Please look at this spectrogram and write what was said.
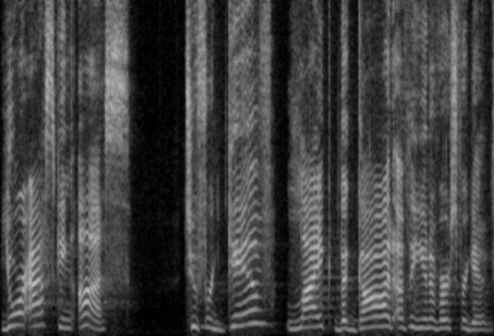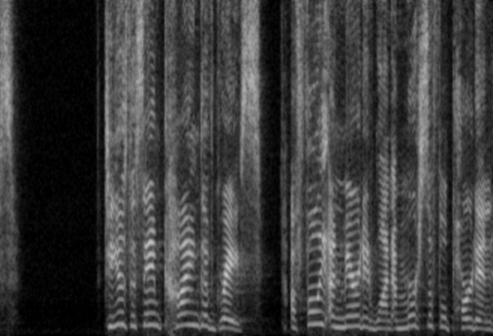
you're asking us to forgive like the God of the universe forgives. To use the same kind of grace, a fully unmerited one, a merciful pardon,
